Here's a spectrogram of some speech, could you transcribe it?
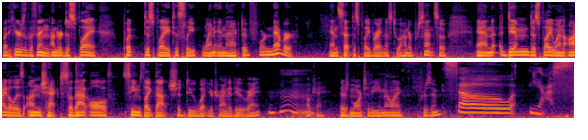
But here's the thing under display, put display to sleep when inactive or never. And set display brightness to 100%. So, and dim display when idle is unchecked. So that all seems like that should do what you're trying to do, right? Mm-hmm. Okay. There's more to the email, I presume. So, yes.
